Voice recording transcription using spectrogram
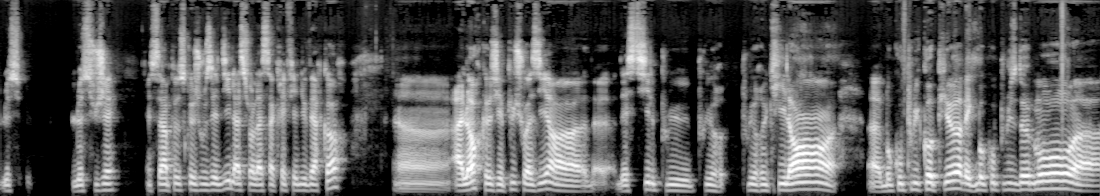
le, sujet. Et c'est un peu ce que je vous ai dit là sur la sacrifiée du Vercors. alors que j'ai pu choisir des styles plus, plus, plus rutilant, euh, beaucoup plus copieux, avec beaucoup plus de mots euh,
